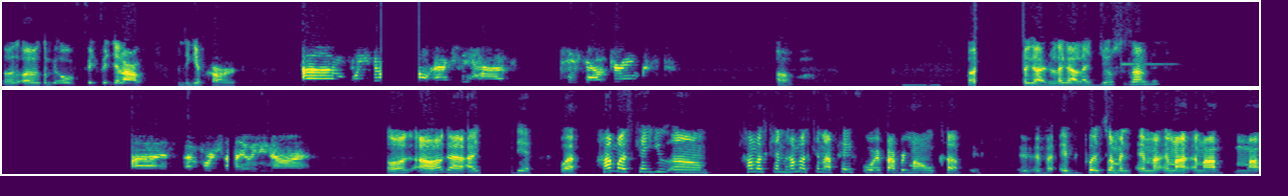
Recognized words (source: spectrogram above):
or, or it's gonna be over fifty dollars for the gift card. Um, we don't, don't actually have takeout drinks. Oh. Oh, you got, they got like juice or something? Uh, unfortunately, we do not. Oh, oh, I got an idea. Well, how much can you um? How much can how much can I pay for if I bring my own cup? If if if, if you put some in, in my in my in my my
